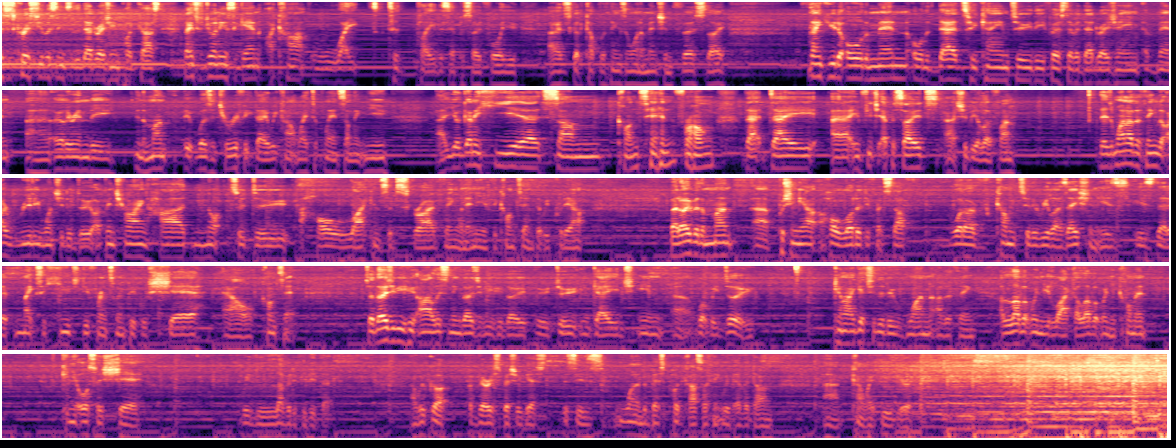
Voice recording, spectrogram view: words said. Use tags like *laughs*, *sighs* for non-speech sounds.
This is Chris. You're listening to the Dad Regime podcast. Thanks for joining us again. I can't wait to play this episode for you. I just got a couple of things I want to mention first, though. Thank you to all the men, all the dads who came to the first ever Dad Regime event uh, earlier in the in the month. It was a terrific day. We can't wait to plan something new. Uh, you're going to hear some content *laughs* from that day uh, in future episodes. Uh, should be a lot of fun. There's one other thing that I really want you to do. I've been trying hard not to do a whole like and subscribe thing on any of the content that we put out. But over the month, uh, pushing out a whole lot of different stuff, what I've come to the realization is is that it makes a huge difference when people share our content. So those of you who are listening, those of you who do, who do engage in uh, what we do, can I get you to do one other thing? I love it when you like. I love it when you comment. Can you also share? We'd love it if you did that. Uh, we've got a very special guest. This is one of the best podcasts I think we've ever done. Uh, can't wait for you to hear it.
